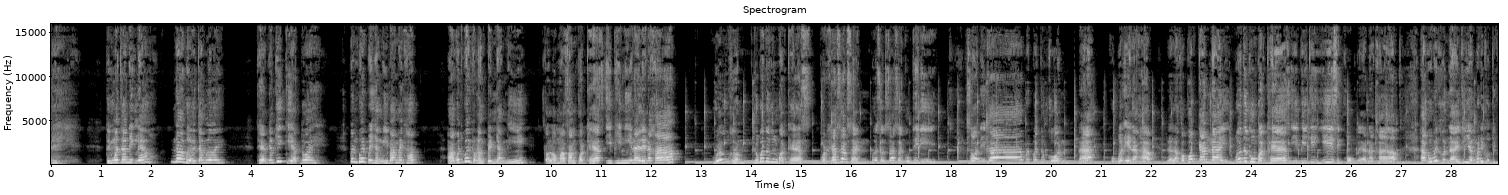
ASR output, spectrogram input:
ยถึงวันจันทร์อีกแล้ว น่าเบื่อจังเลย แถมยังขี้เกียจด้วย เพื่อนๆเป็นอย่างนี้บ้างไหมครับ หากว่าเพื่อนๆกำลังเป็นอย่างนี้ ก็ลองมาฟังพอดแคสต์ EP นี้ได้เลยนะครับ Welcome to เบิร์ดคุงพอดแคสต์พอดแคสต์สร้างสรรค์เพื่อสร้างสังคมที่ดี สวัสดีครับเพื่อนๆทุกคนนะ ผมเบิร์ดเองนะครับ แล้วเราก็พบกันในเบิร์ดคุงพอดแคสต์ EP ที่ 26 แล้วนะครับ หากเพื่อนคนใดที่ยังไม่ได้กดติด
